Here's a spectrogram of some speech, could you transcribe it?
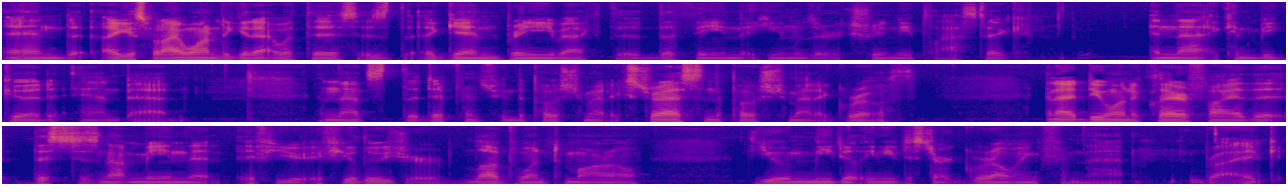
And I guess what I wanted to get at with this is again bringing back the the theme that humans are extremely plastic, and that can be good and bad, and that's the difference between the post traumatic stress and the post traumatic growth. And I do want to clarify that this does not mean that if you if you lose your loved one tomorrow, you immediately need to start growing from that. Right. Like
